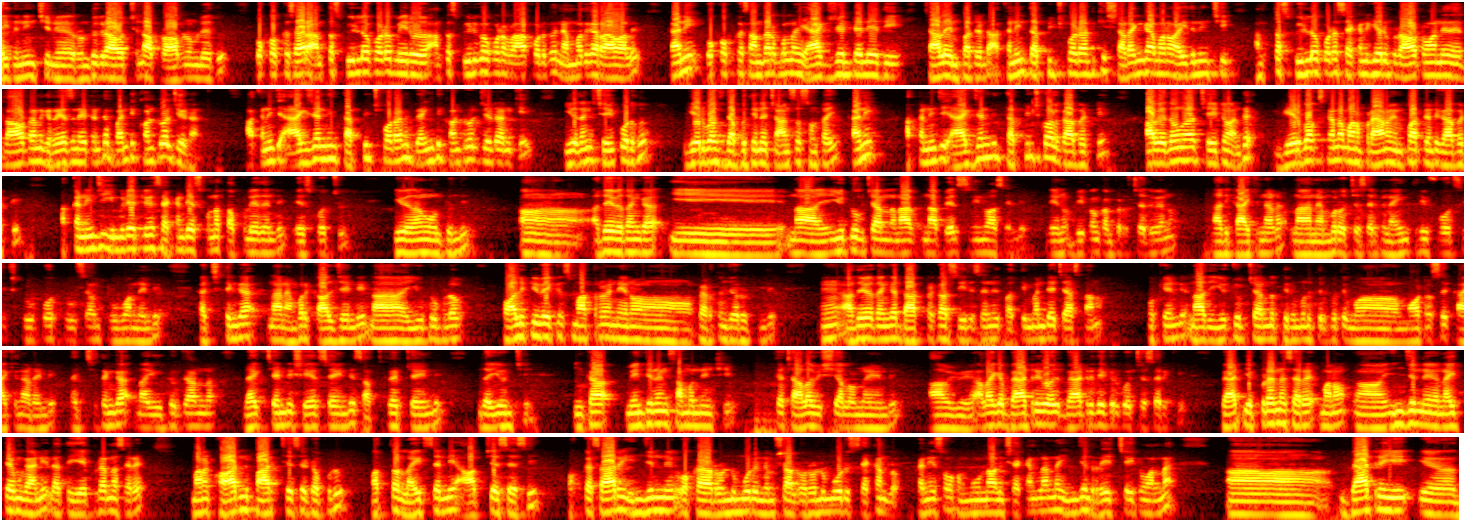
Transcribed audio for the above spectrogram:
ఐదు నుంచి రెండుకి రావచ్చండి. ఆ ప్రాబ్లం లేదు. ఒక్కొక్కసారి అంత స్పీడ్లో కూడా మీరు అంత స్పీడ్గా కూడా రాకూడదు. నెమ్మదిగా రావాలి. కానీ ఒక్కొక్క సందర్భంలో యాక్సిడెంట్ అనేది చాలా ఇంపార్టెంట్ అక్కడి నుంచి తప్పించుకోవడానికి సడన్గా మనం ఐదు నుంచి అంత స్పీడ్లో కూడా సెకండ్ గేర్కి రావడం అనేది రావడానికి రీజన్ ఏంటంటే బండి కంట్రోల్ చేయడానికి. అక్కడి నుంచి యాక్సిడెంట్ తప్పించుకోవడానికి బండి కంట్రోల్ చేయడానికి ఈ విధంగా చేయకూడదు. గేర్ బాక్స్ దెబ్బతినే ఛాన్సెస్ ఉంటాయి. కానీ అక్కడి నుంచి యాక్సిడెంట్ తప్పించుకోవాలి కాబట్టి ఆ విధంగా చేయటం అంటే గేర్ బాక్స్ కన్నా మన ప్రాణం ఇంపార్టెంట్ కాబట్టి అక్కడి నుంచి ఇమీడియట్లీగా సెకండ్ వేసుకున్న తప్పు లేదండి. వేసుకోవచ్చు. ఈ విధంగా ఉంటుంది. అదేవిధంగా ఈ నా యూట్యూబ్ ఛానల్ నా నా పేరు శ్రీనివాస్ అండి. నేను బీకామ్ కంప్యూటర్ చదివాను. నాది కాకినాడ. నా నెంబర్ వచ్చేసరికి nine three four six two four two seven two one అండి. ఖచ్చితంగా నా నెంబర్ కాల్ చేయండి. నా యూట్యూబ్లో క్వాలిటీ వెహికల్స్ మాత్రమే నేను పెడతాం జరుగుతుంది. అదేవిధంగా డాక్టర్ కార్ సిరీస్ అనేది ప్రతి మండే చేస్తాను. ఓకే అండి. నాది యూట్యూబ్ ఛానల్ తిరుమల తిరుపతి మా మోటార్స్ కాకినాడ అండి. ఖచ్చితంగా నా యూట్యూబ్ ఛానల్ లైక్ చేయండి షేర్ చేయండి సబ్స్క్రైబ్ చేయండి. దయ్యుంచి ఇంకా మెయింటెనెన్స్ సంబంధించి ఇంకా చాలా విషయాలు ఉన్నాయండి. అలాగే బ్యాటరీ బ్యాటరీ దగ్గరికి వచ్చేసరికి బ్యాటరీ ఎప్పుడైనా సరే మనం ఇంజిన్ నైట్ టైం కానీ లేకపోతే ఎప్పుడైనా సరే మన కార్ని పార్క్ చేసేటప్పుడు మొత్తం లైట్స్ అన్ని ఆఫ్ చేసేసి ఒక్కసారి ఇంజిన్ని ఒక రెండు మూడు నిమిషాలు రెండు మూడు సెకండ్లు కనీసం ఒక మూడు నాలుగు సెకండ్లన్నా ఇంజిన్ రేస్ చేయటం వలన బ్యాటరీ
